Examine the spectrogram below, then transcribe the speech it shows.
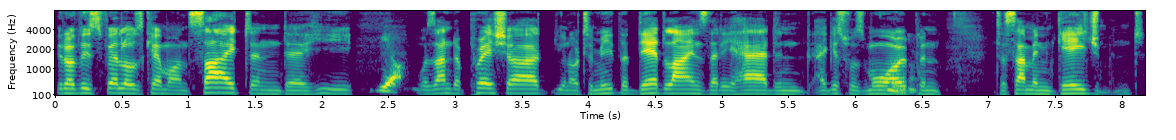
you know, these fellows came on site and uh, he Yeah. was under pressure, you know, to meet the deadlines that he had, and I guess was more open to some engagement.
